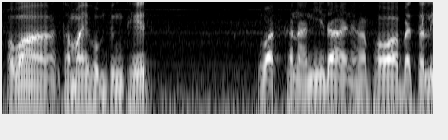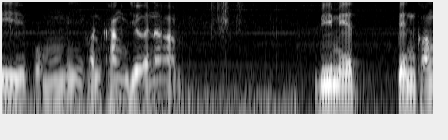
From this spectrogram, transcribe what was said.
เพราะว่าทำไมผมถึงเทสวัดขนาดนี้ได้นะครับ เพราะว่าแบตเตอรี่ผมมีค่อนข้างเยอะนะครับ BMS เป็นของ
